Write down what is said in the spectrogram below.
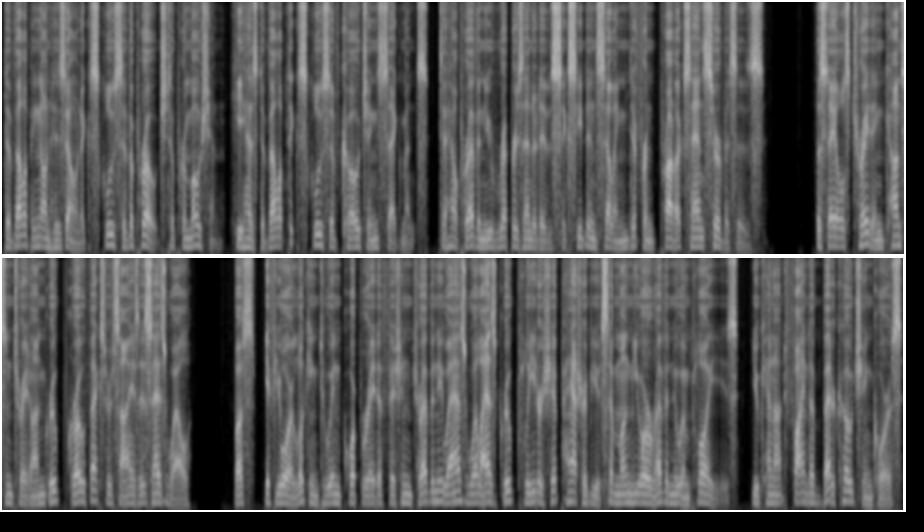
developing on his own exclusive approach to promotion. He has developed exclusive coaching segments to help revenue representatives succeed in selling different products and services. The sales trading concentrate on group growth exercises as well. Thus, if you are looking to incorporate efficient revenue as well as group leadership attributes among your revenue employees, you cannot find a better coaching course,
